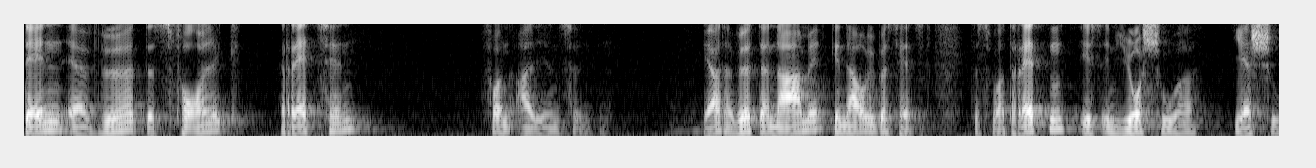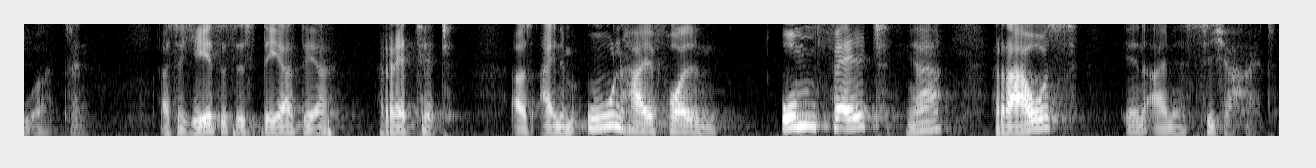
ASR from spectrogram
denn er wird das Volk retten von allen Sünden. Ja, da wird der Name genau übersetzt. Das Wort retten ist in Joshua, Jeshua drin. Also Jesus ist der, der rettet aus einem unheilvollen Umfeld ja, raus in eine Sicherheit.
